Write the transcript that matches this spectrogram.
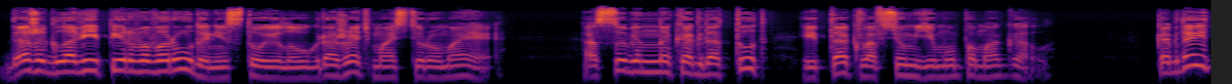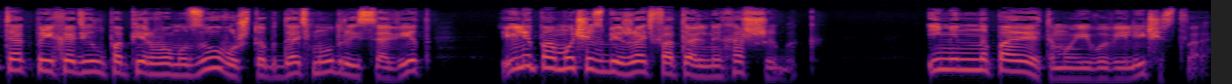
Даже главе первого рода не стоило угрожать мастеру Маэ, особенно когда тот и так во всем ему помогал. Когда и так приходил по первому зову, чтобы дать мудрый совет или помочь избежать фатальных ошибок. Именно поэтому его величество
